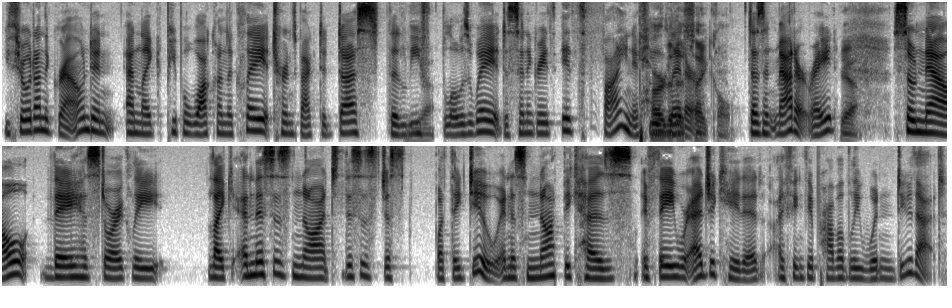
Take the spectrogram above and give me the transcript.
you throw it on the ground, and and like people walk on the clay, it turns back to dust. The leaf Yeah. blows away, it disintegrates. It's fine if Part of you the litter. cycle. Doesn't matter, right? yeah. So now they historically like and this is not this is just what they do and it's not because if they were educated, I think they probably wouldn't do that.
